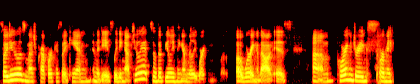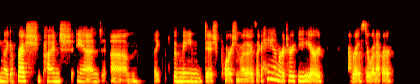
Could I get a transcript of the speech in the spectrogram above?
So I do as much prep work as I can in the days leading up to it. So the only thing I'm really working uh, worrying about is um, pouring drinks or making like a fresh punch and um, the main dish portion, whether it's like a ham or a turkey or a roast or whatever.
